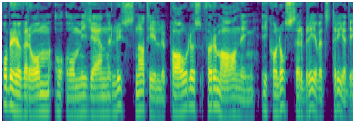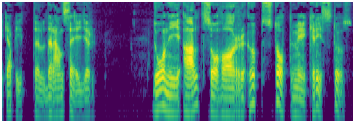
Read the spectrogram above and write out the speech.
och behöver om och om igen lyssna till Paulus förmaning i Kolosserbrevets tredje kapitel där han säger Då ni alltså har uppstått med Kristus,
